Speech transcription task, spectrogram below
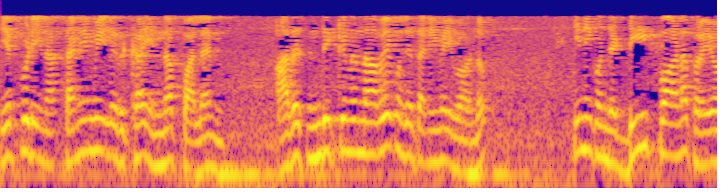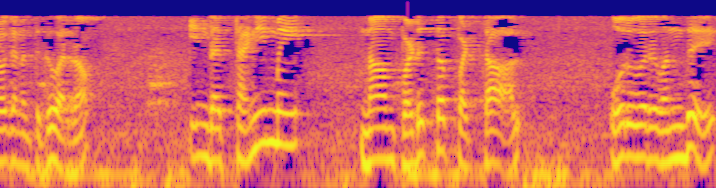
எப்படின்னா தனிமையில் இருக்கா என்ன பலன்? அதை சிந்திக்கணும்னாவே கொஞ்சம் தனிமை வேண்டும். இனி கொஞ்சம் டீப்பான பிரயோஜனத்துக்கு வர்றோம். இந்த தனிமை நாம் படுத்தப்பட்டால் ஒருவர் வந்து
